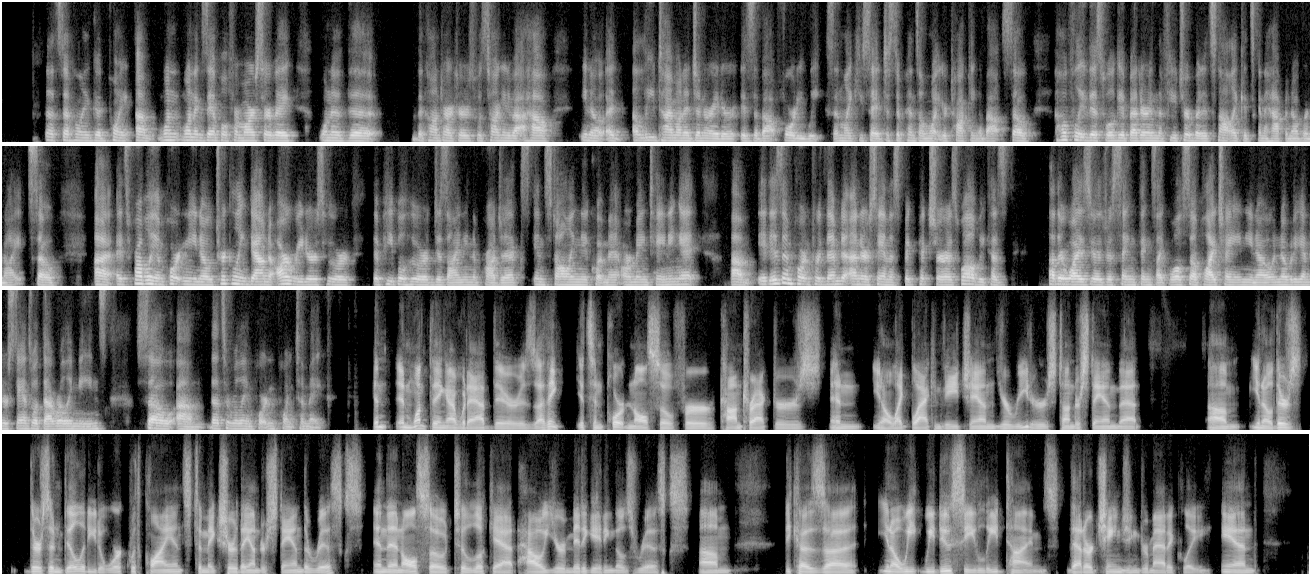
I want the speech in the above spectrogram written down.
That's definitely a good point. Um, one one example from our survey, one of the the contractors was talking about how you know a, a, lead time on a generator is about 40 weeks, and like you say, it just depends on what you're talking about. So hopefully this will get better in the future, but it's not like it's going to happen overnight. So uh, it's probably important, you know, trickling down to our readers who are the people who are designing the projects, installing the equipment, or maintaining it. Um, it is important for them to understand this big picture as well because Otherwise, you're just saying things like, well, supply chain, you know, and nobody understands what that really means. So um, that's a really important point to make. And, and one thing I would add there is I think it's important also for contractors and, you know, like Black and Veatch and your readers to understand that, um, you know, there's, there's an ability to work with clients to make sure they understand the risks and then also to look at how you're mitigating those risks um, because uh, you know we we do see lead times that are changing dramatically and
